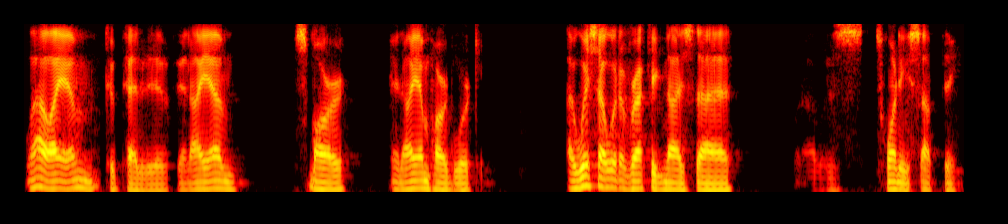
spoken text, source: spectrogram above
wow, I am competitive and I am smart and I am hardworking. I wish I would have recognized that when I was 20 something.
